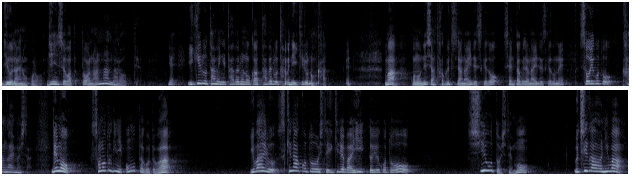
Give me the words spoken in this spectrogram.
10代の頃。人生はとは何なんだろうって。ね、生きるために食べるのか、食べるために生きるのか。まあ、この二者択一じゃないんですけど、選択じゃないんですけどね。そういうことを考えました。でも、その時に思ったことは、いわゆる好きなことをして生きればいいということをしようとしても内側には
